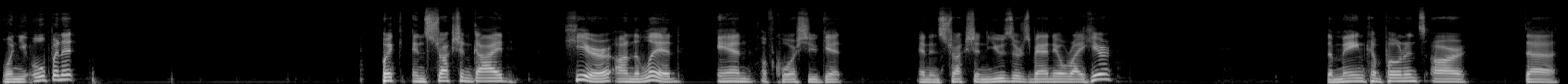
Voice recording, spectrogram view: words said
When you open it, quick instruction guide here on the lid. And of course, you get an instruction user's manual right here. The main components are the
